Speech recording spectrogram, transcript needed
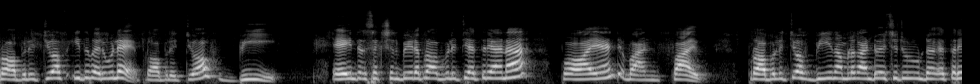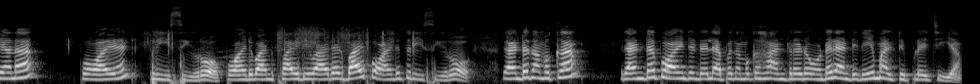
probability of ഇത് വരൂലേ? Probability of B A intersection ബിയുടെ പ്രോബിലിറ്റി എത്രയാണ്? Point one five probability of B നമ്മൾ കണ്ടുവച്ചിട്ടുണ്ട്. എത്രയാണ്? Point three zero point one five divided by point three zero രണ്ട് നമുക്ക് രണ്ട് പോയിന്റ് ഉണ്ട് അല്ലേ അപ്പോൾ നമുക്ക് ഹൺഡ്രഡ് കൊണ്ട് രണ്ടിനെയും മൾട്ടിപ്ലൈ ചെയ്യാം.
